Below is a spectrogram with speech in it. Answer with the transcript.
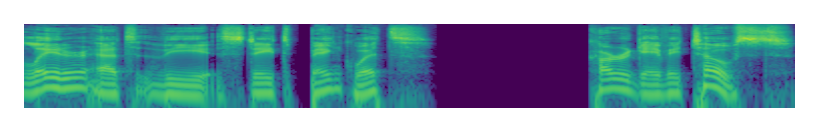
later at the state banquet, Carter gave a toast.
